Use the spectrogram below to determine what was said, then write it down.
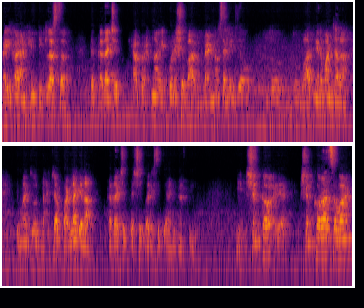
काही काळ आणखीन टिकलं असतं तर कदाचित हा प्रश्न एकोणीसशे बा ब्याण्णव साली जो जो जो वाद निर्माण झाला किंवा जो धाचा पाडला गेला कदाचित तशी परिस्थिती आली नसती. शंकर शंकरराव चव्हाण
